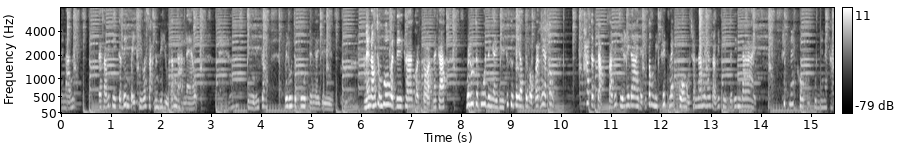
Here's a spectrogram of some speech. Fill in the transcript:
ในนั้น แต่สาวิตรีจะดิ้นไปอีกทีว่าสระมันมีอยู่ตั้งนานแล้วดูนี่ก็ไม่รู้จะพูดยังไงดีแม่น้องชมพู่สวัสดีค่ะกอดๆนะคะ ไม่รู้จะพูดยังไงดีก็คือพยายามจะบอกว่าเนี่ยต้องถ้าจะจับสาวิตรีให้ได้เนี่ยจะต้องมีคลิปแมคโครของฉันนะไม่งั้นสาวิตรีจะดิ้นได้ คลิปแมคโครของคุณเนี่ยนะคะ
